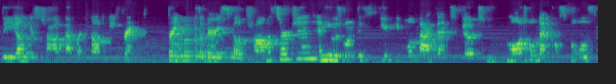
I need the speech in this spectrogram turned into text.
the youngest child that went on to be Frank. Frank was a very skilled trauma surgeon, and he was one of the few people back then to go to multiple medical schools,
